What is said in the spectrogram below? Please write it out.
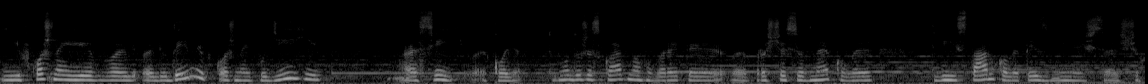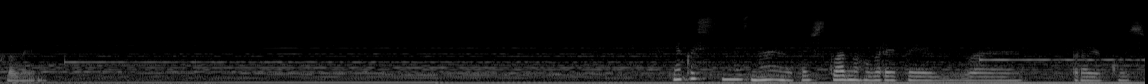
І в кожної людини, в кожної події е, свій колір. Тому дуже складно говорити е, про щось одне, коли твій стан, коли ти змінюєшся щохвилини. Якось не знаю, теж складно говорити в, про якусь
